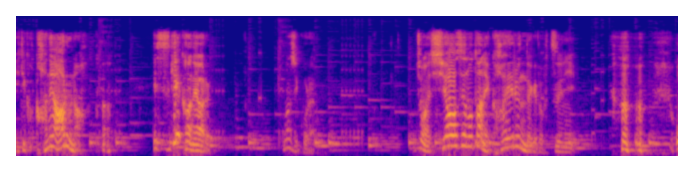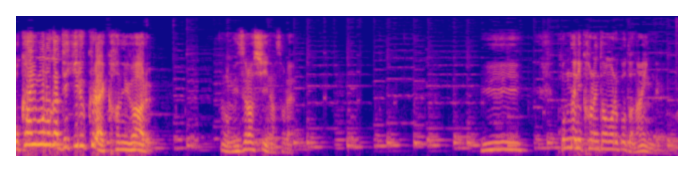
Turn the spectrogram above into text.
え、てか金あるな。え、すげえ金ある。マジこれ。ちょ、幸せの種買えるんだけど、普通に。お買い物ができるくらい金がある。なんか珍しいな、それ。へえ、こんなに金貯まることはないんだけどな。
